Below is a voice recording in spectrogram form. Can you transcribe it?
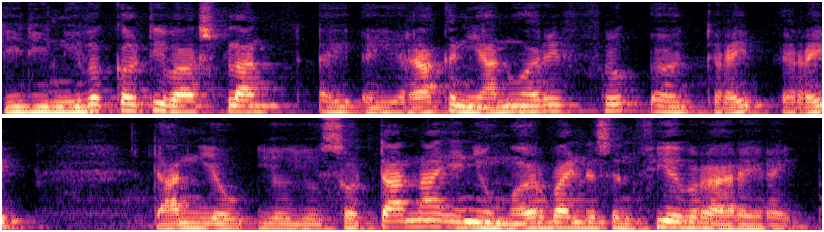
die die nuwe kultivars plant hy, hy raak in Januarie vroeg uh, ryp ryp dan jou jou jou sultana en jou moerbyn is in Februarie ryp.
